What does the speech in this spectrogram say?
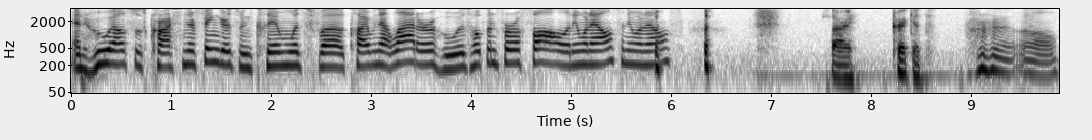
And who else was crossing their fingers when Kim was uh, climbing that ladder? Who was hoping for a fall? Anyone else? Anyone else? Sorry, crickets. oh,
